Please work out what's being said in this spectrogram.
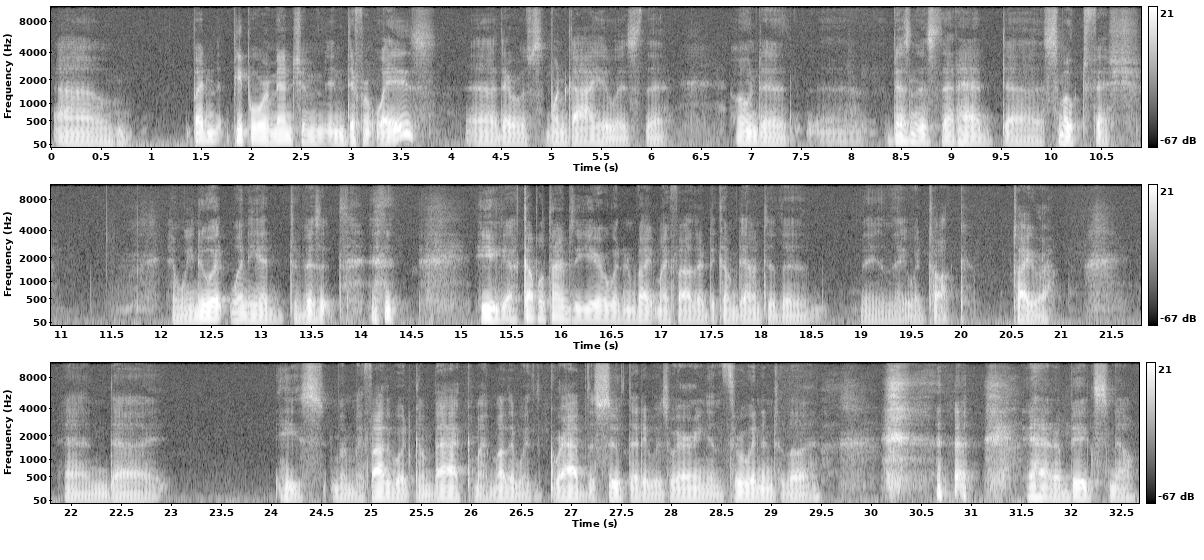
Um, but people were mentioned in different ways. Uh, there was one guy who was the owned a, business that had uh, smoked fish. And we knew it when he had to visit. he, a couple times a year, would invite my father to come down to the, and they would talk Torah. And uh, he's, when my father would come back, my mother would grab the suit that he was wearing and threw it into the, it had a big smell.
